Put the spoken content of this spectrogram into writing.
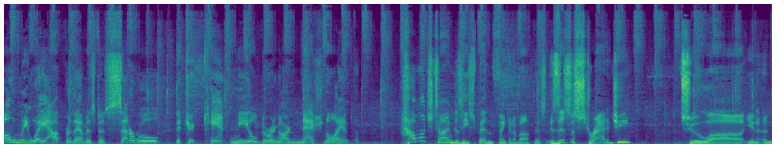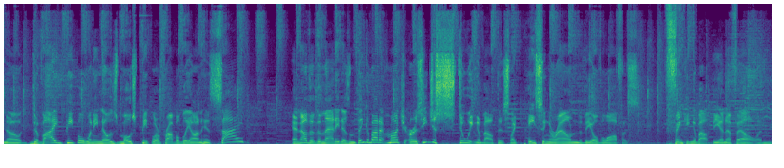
only way out for them is to set a rule that you can't kneel during our national anthem. How much time does he spend thinking about this? Is this a strategy to uh, you know no divide people when he knows most people are probably on his side? And other than that, he doesn't think about it much, or is he just stewing about this, like pacing around the Oval Office, thinking about the NFL and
